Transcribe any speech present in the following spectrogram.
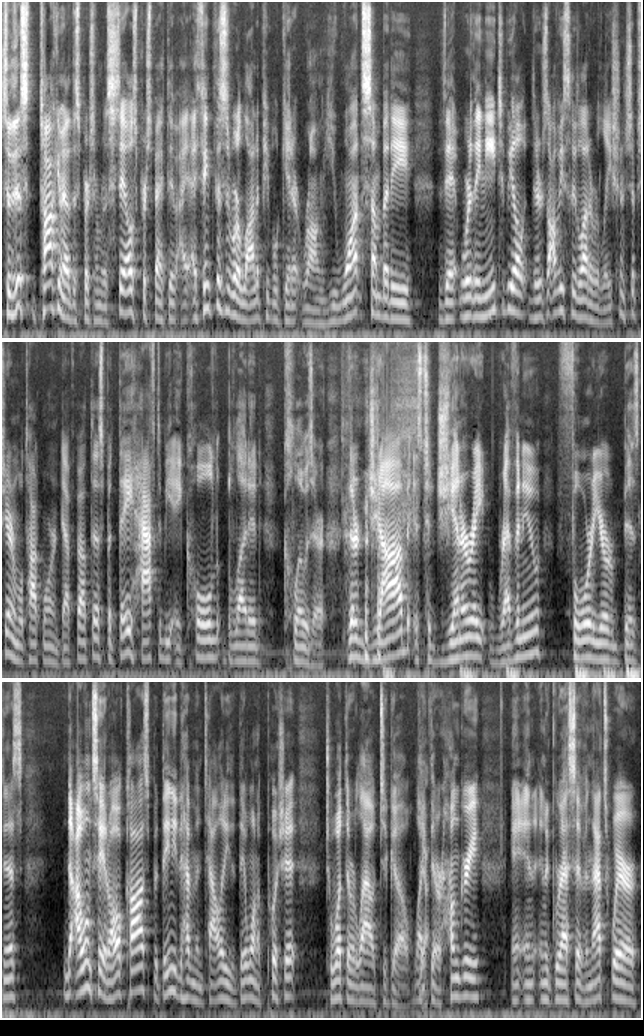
So this talking about this person from a sales perspective, I, I think this is where a lot of people get it wrong. You want somebody that where they need to be. able- There's obviously a lot of relationships here, and we'll talk more in depth about this. But they have to be a cold-blooded closer. Their job is to generate revenue for your business. Now, I won't say at all costs, but they need to have a mentality that they want to push it to what they're allowed to go. Like Yeah. they're hungry and, and, and aggressive, and that's where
